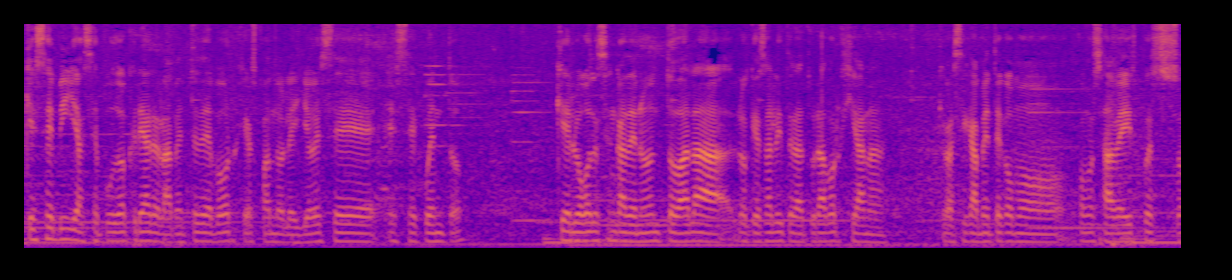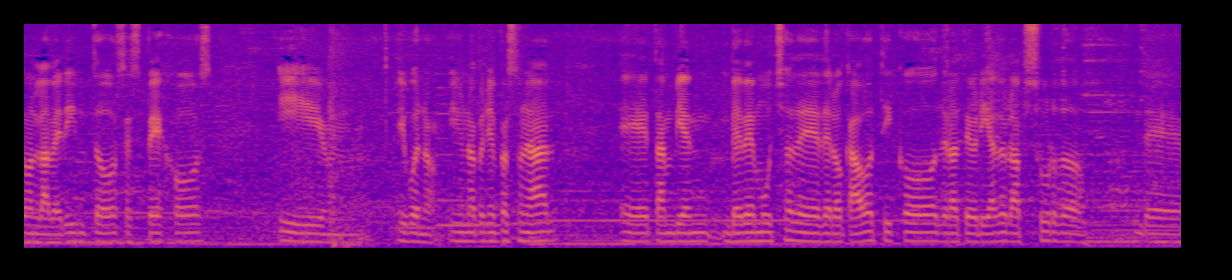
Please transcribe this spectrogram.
qué semilla se pudo crear en la mente de Borges cuando leyó ese, ese cuento que luego desencadenó en toda la, lo que es la literatura borgiana? Que básicamente, como, como sabéis, pues son laberintos, espejos y, y bueno, y una opinión personal eh, también bebe mucho de, de, lo caótico, de la teoría de lo absurdo de,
